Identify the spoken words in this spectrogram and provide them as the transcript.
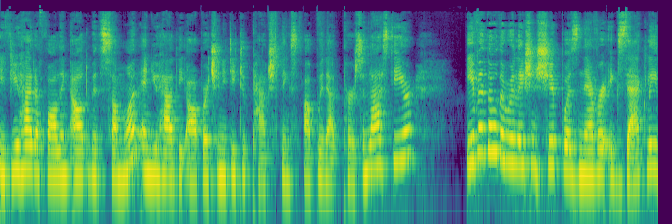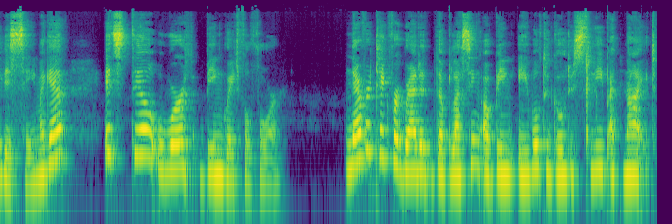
If you had a falling out with someone and you had the opportunity to patch things up with that person last year, even though the relationship was never exactly the same again, it's still worth being grateful for. Never take for granted the blessing of being able to go to sleep at night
